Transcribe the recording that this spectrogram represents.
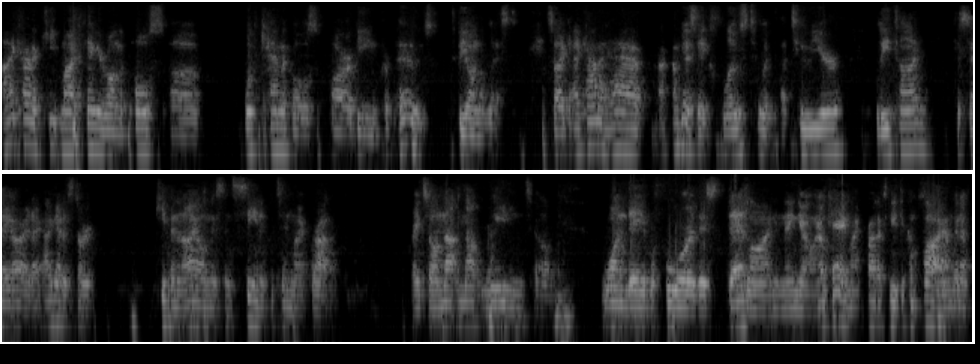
I kind of keep my finger on the pulse of what chemicals are being proposed to be on the list. So I, I kind of have, I'm going to say close to a, a two year lead time to say, all right, I, I got to start keeping an eye on this and seeing if it's in my product. Right. So I'm not, I'm not waiting till one day before this deadline and then going, okay, my products need to comply. I'm to,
